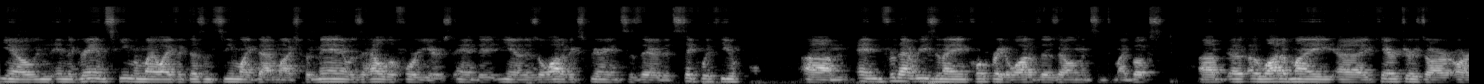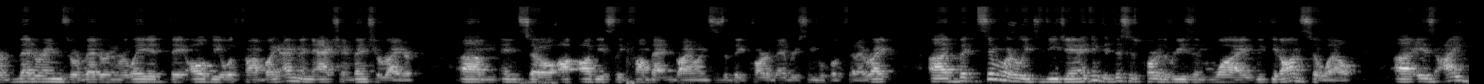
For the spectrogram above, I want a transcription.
you know in, in the grand scheme of my life it doesn't seem like that much but man it was a hell of a four years. And it, you know there's a lot of experiences there that stick with you. Um, and for that reason i incorporate a lot of those elements into my books. Uh, a, a lot of my uh, characters are, are veterans or veteran related. They all deal with conflict. I'm an action adventure writer. Um, and so obviously combat and violence is a big part of every single book that I write. Uh, but similarly to DJ, and I think that this is part of the reason why we get on so well, uh, is I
